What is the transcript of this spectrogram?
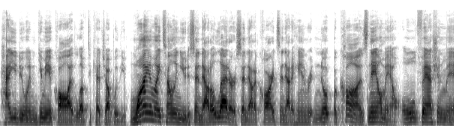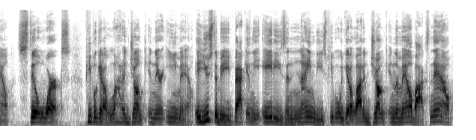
how you doing? Give me a call. I'd love to catch up with you." Why am I telling you to send out a letter, send out a card, send out a handwritten note? Because snail mail, old-fashioned mail still works people get a lot of junk in their email. It used to be back in the 80s and 90s, people would get a lot of junk in the mailbox. Now,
